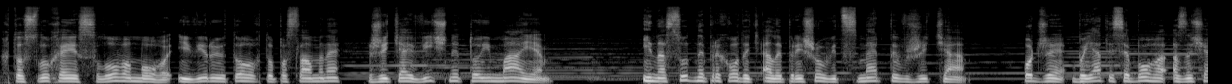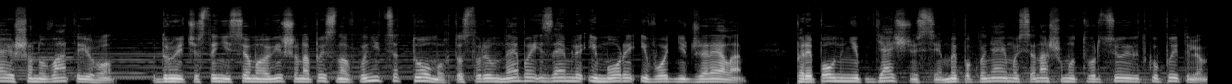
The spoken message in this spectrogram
хто слухає Слова мого і вірою того, хто послав мене, життя вічне, той має. І на суд не приходить, але прийшов від смерти в життя. Отже, боятися Бога означає шанувати Його. В другій частині сьомого вірша написано Вклоніться тому, хто створив небо і землю, і море, і водні джерела. Переповнені вдячності, ми поклоняємося нашому Творцю і Відкупителю,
